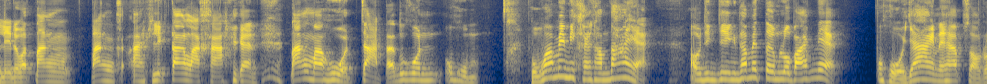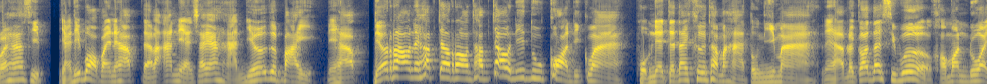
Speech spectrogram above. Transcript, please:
เรียกว่าตั้งตั้งอะเรียกตั้งราคาด้วยกัน ตั้งมาโหดจัดอะทุกคนโอ้โหผมว่าไม่มีใครทำได้อะเอาจริง ๆ ถ้าไม่เติมโลบักเนี่ย โอ้โหยากนะครับ 250 อย่างที่บอกไปนะครับ แต่ละอันเนี่ยใช้อาหารเยอะเกินไปนะครับ เดี๋ยวเรานะครับจะลองทำเจ้านี้ดูก่อนดีกว่า ผมเนี่ยจะได้เครื่องทำอาหารตรงนี้มานะครับ แล้วก็ได้ซิลเวอร์ของมันด้วย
